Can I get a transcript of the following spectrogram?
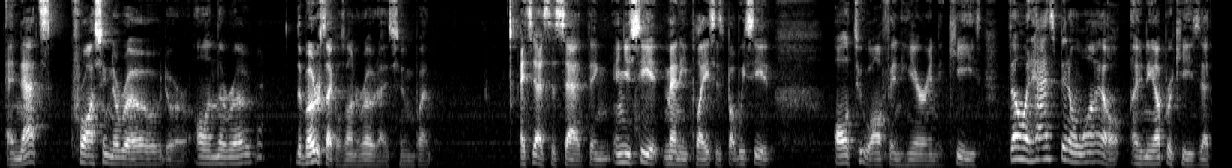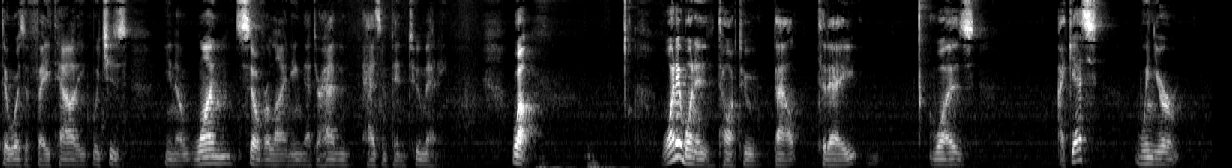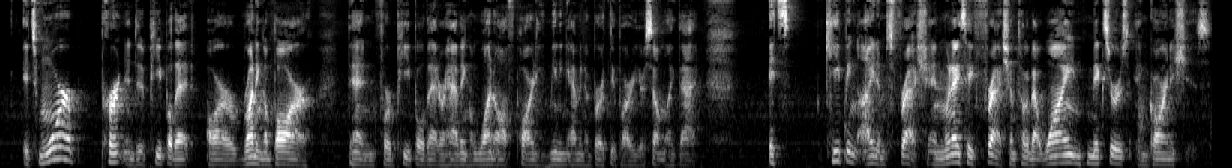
and that's crossing the road or on the road. The motorcycle's on the road, I assume, but it's that's the sad thing, and you see it many places, but we see it all too often here in the Keys. Though it has been a while in the Upper Keys that there was a fatality, which is, you know, one silver lining that there haven't hasn't been too many. Well, what I wanted to talk to you about today was, I guess, when you're, it's more pertinent to people that are running a bar than for people that are having a one off party, meaning having a birthday party or something like that. It's keeping items fresh. And when I say fresh, I'm talking about wine, mixers, and garnishes.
